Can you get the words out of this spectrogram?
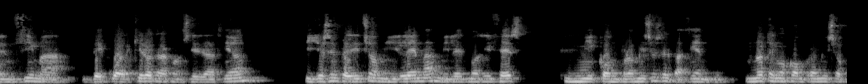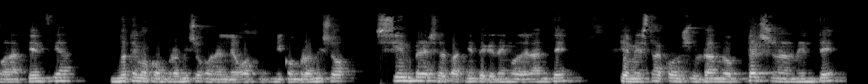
encima de cualquier otra consideración y yo siempre he dicho, mi lema, mi leitmotiv es, mi compromiso es el paciente. No tengo compromiso con la ciencia, no tengo compromiso con el negocio. Mi compromiso siempre es el paciente que tengo delante que me está consultando personalmente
